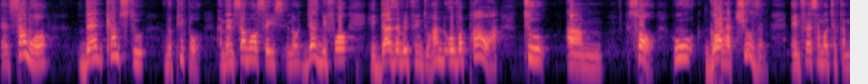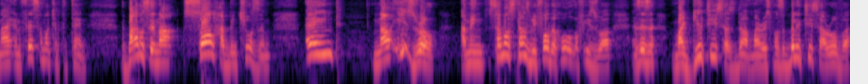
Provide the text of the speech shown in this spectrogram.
and Samuel then comes to the people. And then Samuel says, you know, just before he does everything to hand over power to um, Saul, who God had chosen in 1 Samuel chapter 9 and 1 Samuel chapter 10. The Bible says now Saul had been chosen and now Israel, I mean, Samuel stands before the whole of Israel and says, my duties has done, my responsibilities are over.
